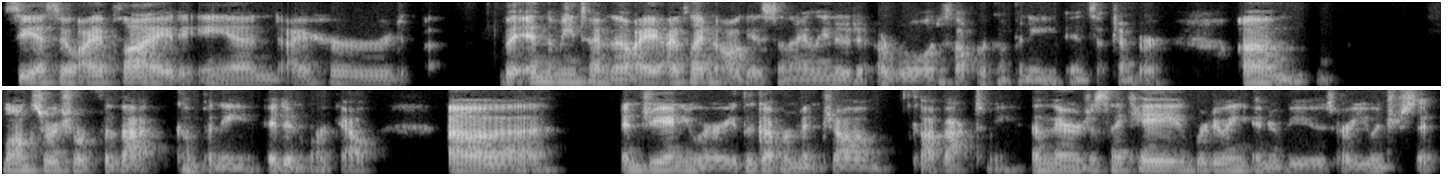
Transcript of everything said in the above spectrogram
so yeah, so I applied and I heard but in the meantime though, I, I applied in August and I landed a role at a software company in September. Um, long story short for that company, it didn't work out. Uh, in January, the government job got back to me and they're just like, Hey, we're doing interviews. Are you interested?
